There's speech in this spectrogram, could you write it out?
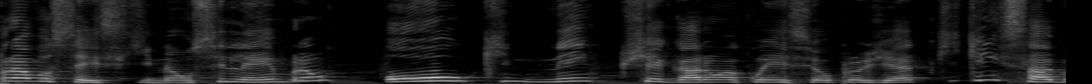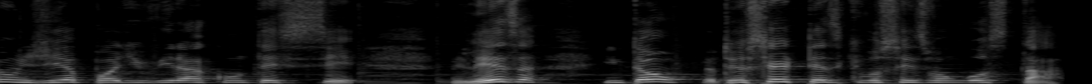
para vocês que não se lembram ou que nem chegaram a conhecer o projeto, que quem sabe um dia pode vir a acontecer beleza? Então, eu tenho certeza que vocês vão gostar,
